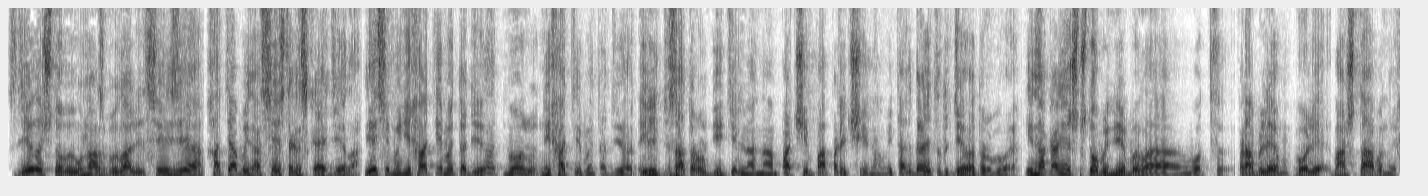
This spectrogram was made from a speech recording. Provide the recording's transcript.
сделать, чтобы у нас была лицензия хотя бы на сестринское дело. Если мы не хотим это делать, ну, не хотим это делать, или затруднительно нам, по чьим по причинам, и тогда это дело другое. И, наконец, чтобы не было вот проблем более масштабных,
